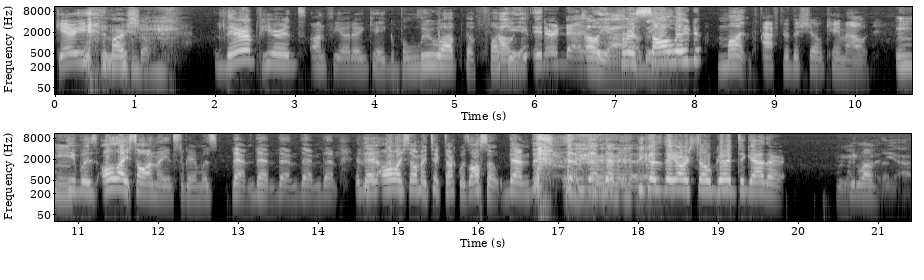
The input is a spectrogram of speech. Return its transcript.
Gary and Marshall. Their appearance on Fionna and King blew up the oh, fucking yeah. internet Oh yeah, for a solid month after the show came out. Mhm. It was all I saw on my Instagram was them, them, them, them, them, and then Yeah. all I saw on my TikTok was also them, them, them, them, them because they are so good together. Oh we love God, them. Yeah.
